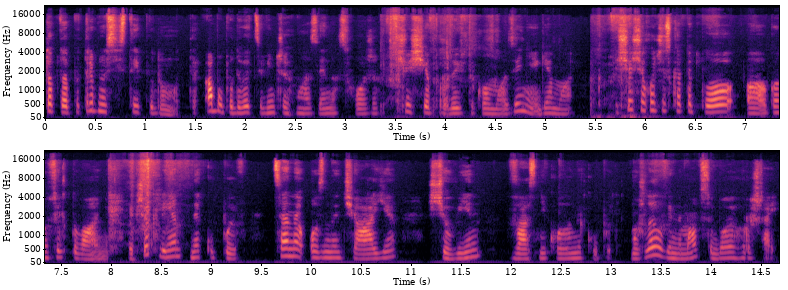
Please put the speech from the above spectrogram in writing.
Тобто потрібно сісти і подумати, або подивитися в інших магазинах схожих, що ще продають в такому магазині, як я маю. Що ще хочу сказати по консультуванню. Якщо клієнт не купив, це не означає, що він вас ніколи не купить. Можливо, він не мав з собою грошей.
